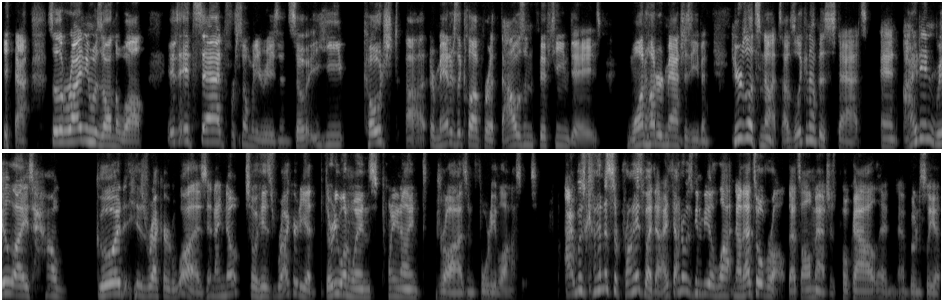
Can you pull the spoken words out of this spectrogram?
yeah. So the writing was on the wall. It's, it's sad for so many reasons. So he coached uh, or managed the club for a thousand fifteen days 100 matches even. Here's what's nuts. I was looking up his stats and I didn't realize how good his record was. And I know, so his record, he had 31 wins, 29 draws, and 40 losses. I was kind of surprised by that. I thought it was going to be a lot. Now that's overall. That's all matches, Pokal and, and Bundesliga.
